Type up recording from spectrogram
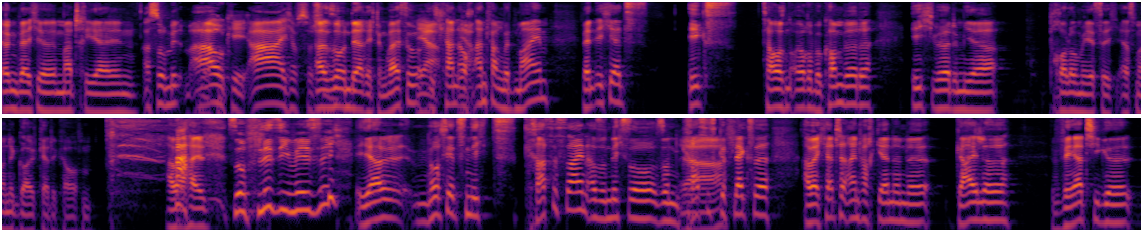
irgendwelche materiellen Ach so, mit. Ah, okay. Ah, ich hab's verstanden. also in der Richtung, weißt du? Ja, ich kann auch ja. anfangen mit meinem. Wenn ich jetzt x 1000 Euro bekommen würde, ich würde mir Prollo-mäßig erstmal eine Goldkette kaufen. Aber halt, so Flizzy-mäßig? ja, muss jetzt nichts krasses sein, also nicht so, so ein Ja. krasses Geflexe, aber ich hätte einfach gerne eine geile, wertige,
